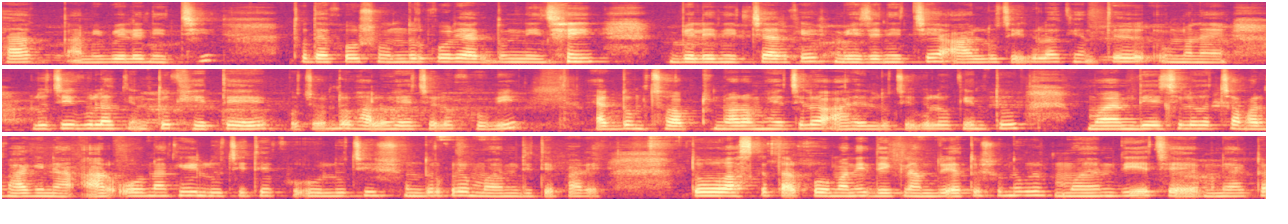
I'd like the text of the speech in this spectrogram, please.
থাক, আমি বেলে নিচ্ছি। তো দেখো, সুন্দর করে একদম নিজেই বেলে নিচ্ছে আর কি, ভেজে নিচ্ছে। আর লুচিগুলো কিন্তু মানে লুচিগুলো কিন্তু খেতে প্রচণ্ড ভালো হয়েছিল খুবই। একদম সফট নরম হয়েছিল। আর এই লুচিগুলো কিন্তু ময়াম দিয়েছিল হচ্ছে আমার ভাগিনা। আর ও নাকি লুচিতে লুচি সুন্দর করে ময়াম দিতে পারে। তো আজকে তার প্রমাণই দেখলাম যে এত সুন্দর করে ময়াম দিয়েছে মানে একটা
